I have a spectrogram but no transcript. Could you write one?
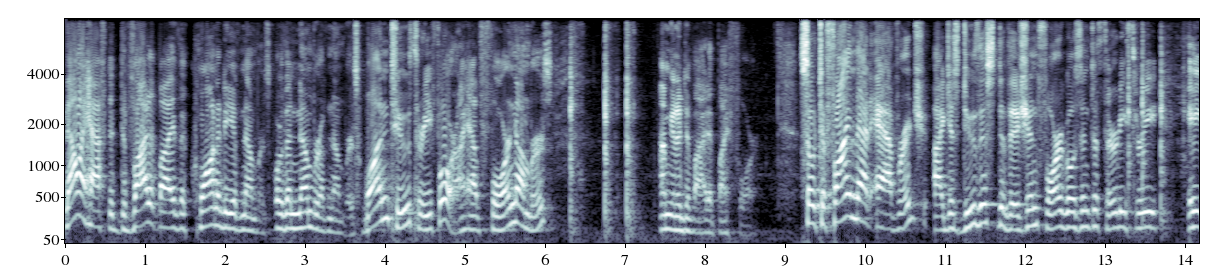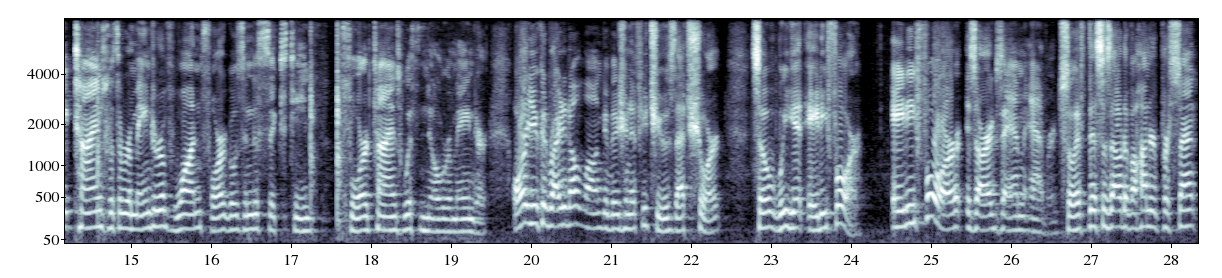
Now I have to divide it by the quantity of numbers, or the number of numbers. 1, 2, 3, 4. I have four numbers. I'm going to divide it by 4. So to find that average, I just do this division. 4 goes into 33 8 times with a remainder of 1. 4 goes into 16 four times with no remainder. Or you could write it out long division if you choose. That's short. So we get 84. 84 is our exam average. So if this is out of 100%,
